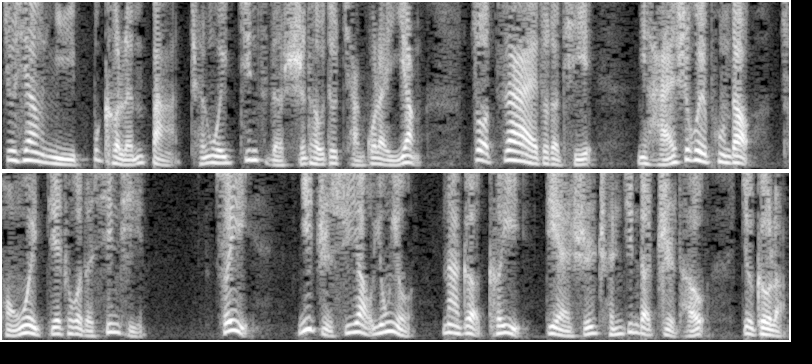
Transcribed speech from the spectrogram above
就像你不可能把成为金子的石头都抢过来一样，做再多的题，你还是会碰到从未接触过的新题。所以，你只需要拥有那个可以点石成金的指头就够了。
